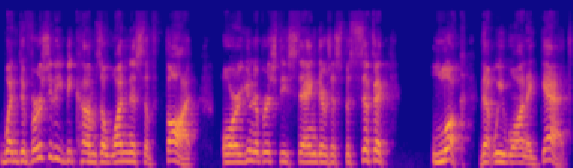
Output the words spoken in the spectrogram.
when diversity becomes a oneness of thought, or universities saying there's a specific look that we want to get,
